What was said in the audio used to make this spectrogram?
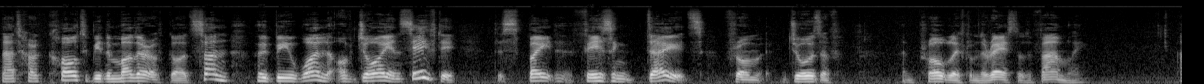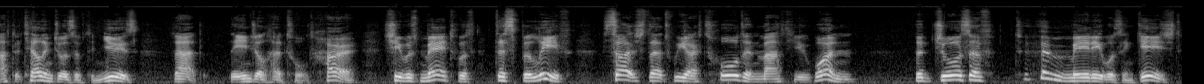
that her call to be the mother of God's Son would be one of joy and safety, despite facing doubts from Joseph and probably from the rest of the family. After telling Joseph the news that the angel had told her, she was met with disbelief, such that we are told in Matthew 1 that Joseph, to whom Mary was engaged,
